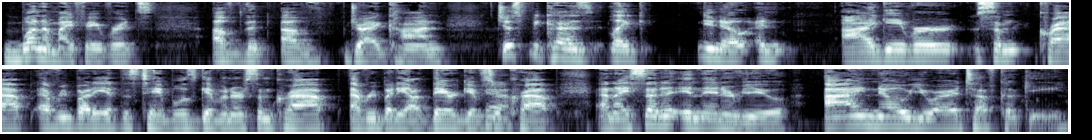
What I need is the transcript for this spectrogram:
one of my favorites of the of DragCon, just because, like, you know, and I gave her some crap. Everybody at this table is giving her some crap. Everybody out there gives Yeah. her crap, and I said it in the interview. I know you are a tough cookie,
